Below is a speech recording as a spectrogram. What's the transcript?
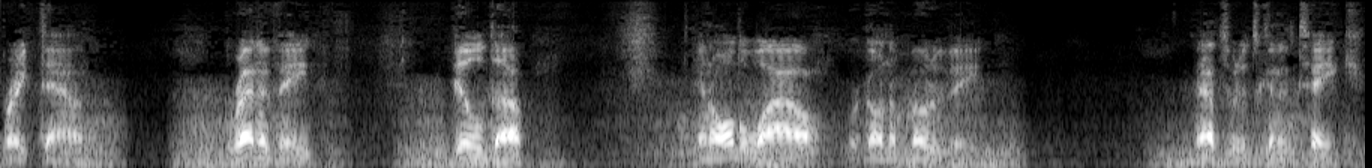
break down, renovate, build up, and all the while we're going to motivate. That's what it's going to take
